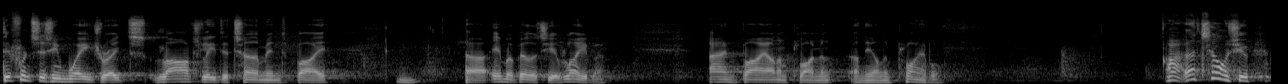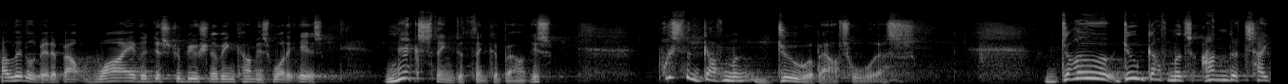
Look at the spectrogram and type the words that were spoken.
differences in wage rates largely determined by uh, immobility of labour, and by unemployment and the unemployable. Right, that tells you a little bit about why the distribution of income is what it is. Next thing to think about is what does the government do about all this? Do, do governments undertake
